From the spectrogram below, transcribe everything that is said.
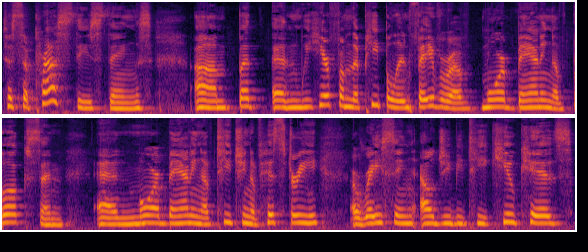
to suppress these things, um, but and we hear from the people in favor of more banning of books and and more banning of teaching of history, erasing LGBTQ kids.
